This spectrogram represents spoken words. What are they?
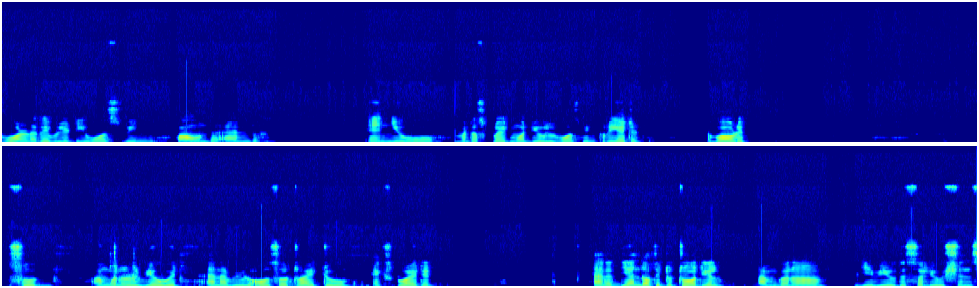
vulnerability was being found and a new metasploit module was being created about it so I'm gonna review it and I will also try to exploit it. And at the end of the tutorial I'm gonna give you the solutions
